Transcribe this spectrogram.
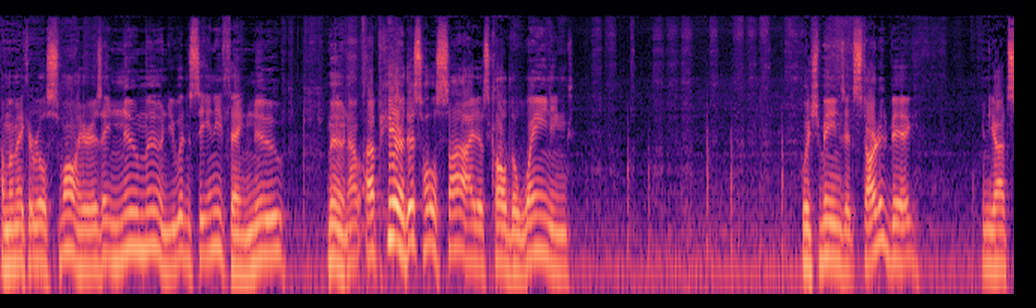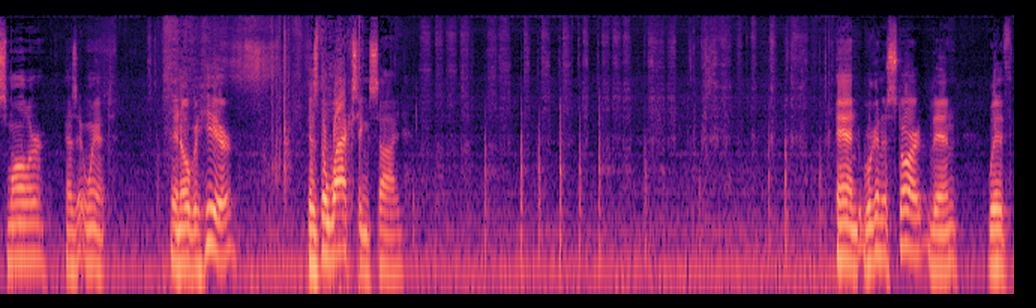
I'm going to make it real small here, is a new moon. You wouldn't see anything. New moon. Now, up here, this whole side is called the waning, which means it started big and got smaller as it went. And over here is the waxing side. And we're going to start then with,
